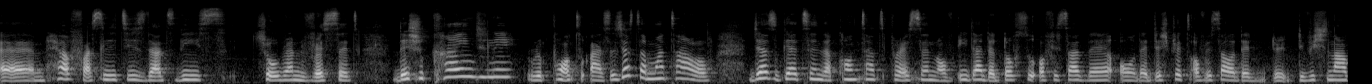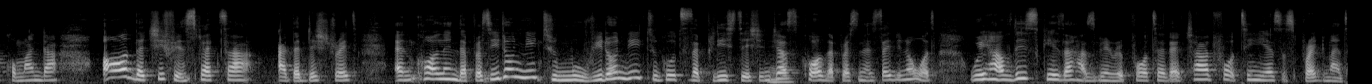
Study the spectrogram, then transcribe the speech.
um, health facilities that these children visit, they should kindly report to us. It's just a matter of just getting the contact person of either the DOVVSU officer there or the district officer or the, the divisional commander or the chief inspector at the district and calling the person. You don't need to move. You don't need to go to the police station. Just call the person and say, you know what, we have this case that has been reported. A child 14 years is pregnant.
